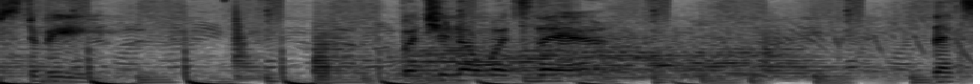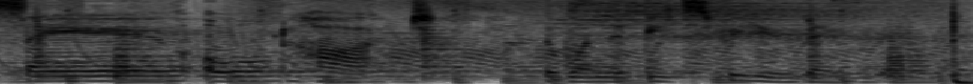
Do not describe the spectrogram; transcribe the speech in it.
used to be. But you know what's there? That same old heart, the one that beats for you, baby.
